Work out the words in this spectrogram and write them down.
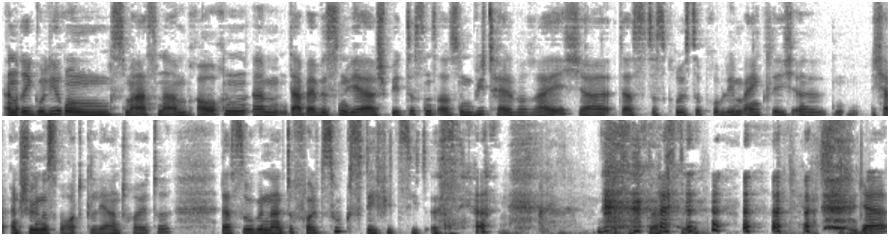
an Regulierungsmaßnahmen brauchen. Ähm, dabei wissen wir spätestens aus dem Retail-Bereich, ja, dass das größte Problem eigentlich, äh, ich habe ein schönes Wort gelernt heute, das sogenannte Vollzugsdefizit ist. Ja. Was ist das denn? ja,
